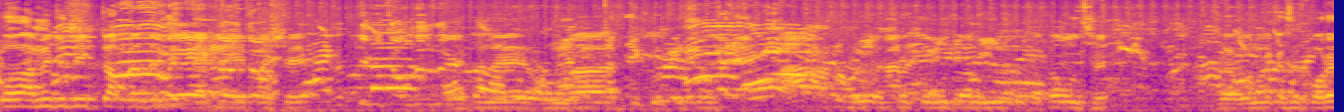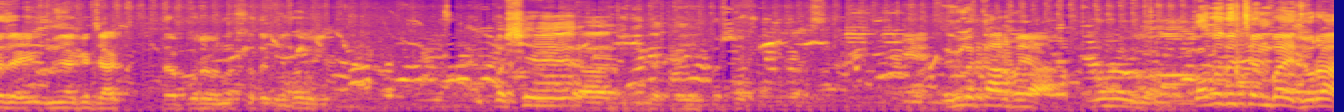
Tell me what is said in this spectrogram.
তো আমি যদি একটু আপনাদেরকে দেখাই এই পাশে। এখানে আমরা কথা বলছে। ওনার কাছে পরে যাই উনি আগে যাক তারপরে ওনার সাথে কথা বলি। পাশে যদি দেখাই পাশে। এগুলো কার ভাইয়া? কত দিচ্ছেন ভাই জোড়া?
